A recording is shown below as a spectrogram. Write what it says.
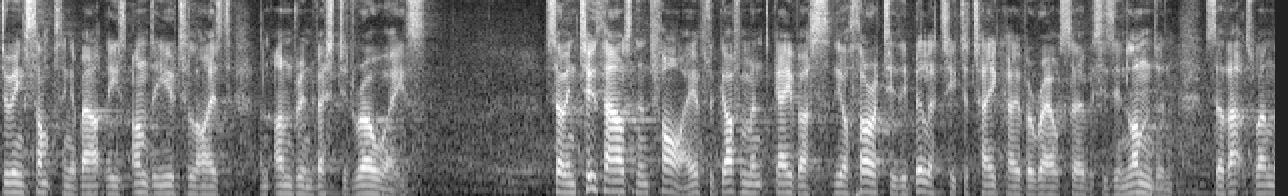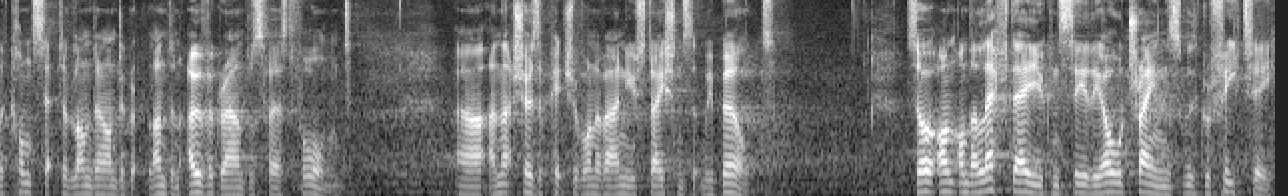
doing something about these underutilised and underinvested railways. So in 2005, the government gave us the authority, the ability to take over rail services in London. So that's when the concept of London, London Overground was first formed. Uh, and that shows a picture of one of our new stations that we built. So on, on the left there, you can see the old trains with graffiti.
